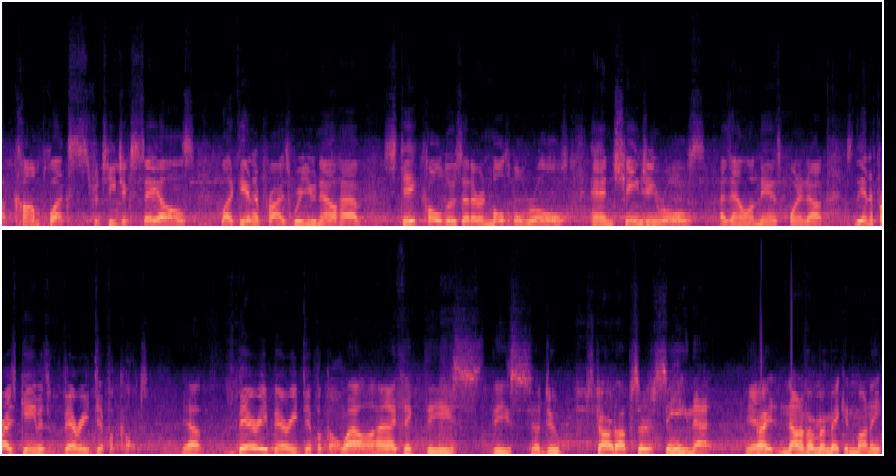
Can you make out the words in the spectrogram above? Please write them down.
a complex strategic sales like the enterprise, where you now have stakeholders that are in multiple roles and changing roles, as Alan Nance pointed out. So the enterprise game is very difficult. Yeah. Very, very difficult. Well, and I think these, these Hadoop startups are seeing that. Yeah. right? None of them are making money.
